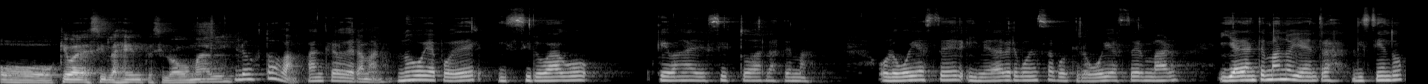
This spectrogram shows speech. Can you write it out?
¿O qué va a decir la gente si lo hago mal? Los dos van, van creo de la mano. No voy a poder y si lo hago, ¿qué van a decir todas las demás? O lo voy a hacer y me da vergüenza porque lo voy a hacer mal y ya de antemano ya entras diciendo,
